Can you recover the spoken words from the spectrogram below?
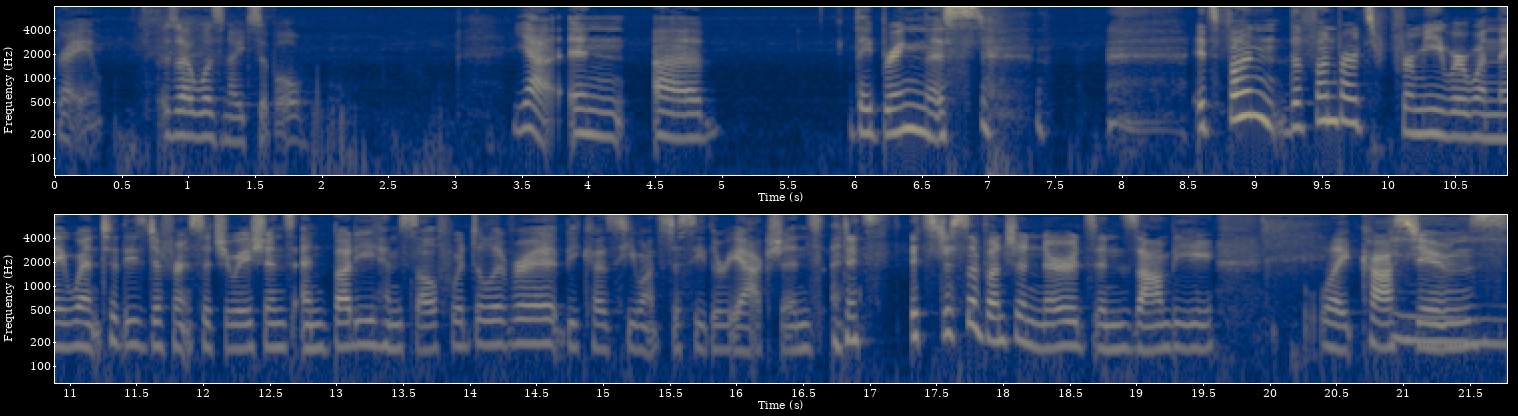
Right. So it was noticeable. Yeah, and uh, they bring this. it's fun. The fun parts for me were when they went to these different situations, and Buddy himself would deliver it because he wants to see the reactions, and it's it's just a bunch of nerds in zombie like costumes.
